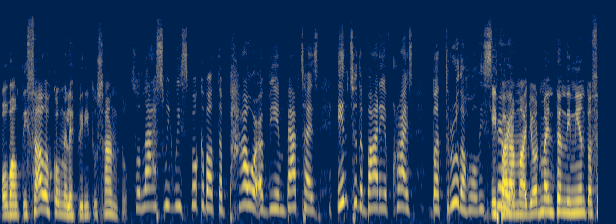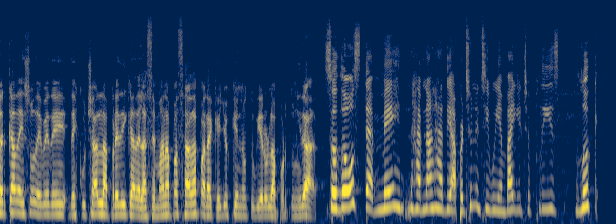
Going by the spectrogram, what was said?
o bautizados con el Espíritu Santo. So last week we spoke about the power of being baptized into the body of Christ, but through the Holy Y para Spirit. mayor ma- entendimiento acerca de eso debe de, de escuchar la prédica de la semana pasada para aquellos que no tuvieron la oportunidad. So those that may have not had the opportunity, we invite you to please look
